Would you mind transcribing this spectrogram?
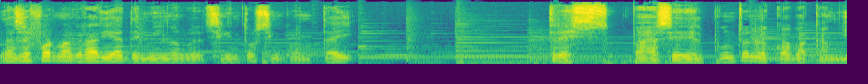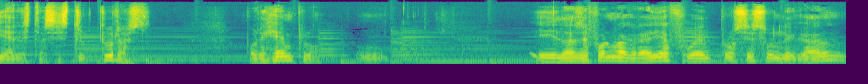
La reforma agraria de 1953 va a ser el punto en el cual va a cambiar estas estructuras. Por ejemplo, eh, la reforma agraria fue el proceso legal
